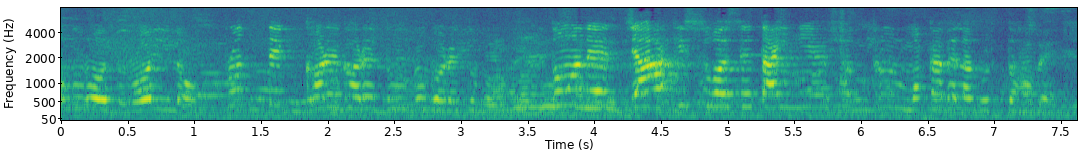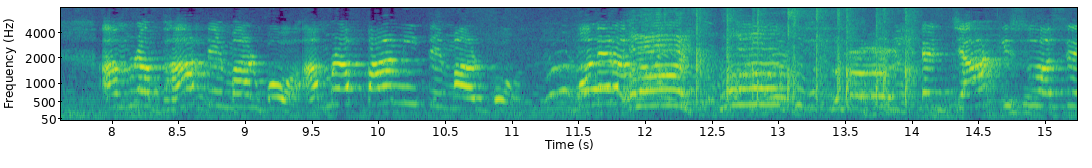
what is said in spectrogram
অনুরোধ রইল প্রত্যেক ঘরে ঘরে দুর্গ গড়ে তুলো। তোমাদের যা কিছু আছে তাই নিয়ে শত্রুর মোকাবেলা করতে হবে। আমরা ভাতে মারবো আমরা পানিতে মারবো। মনে যা কিছু আছে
